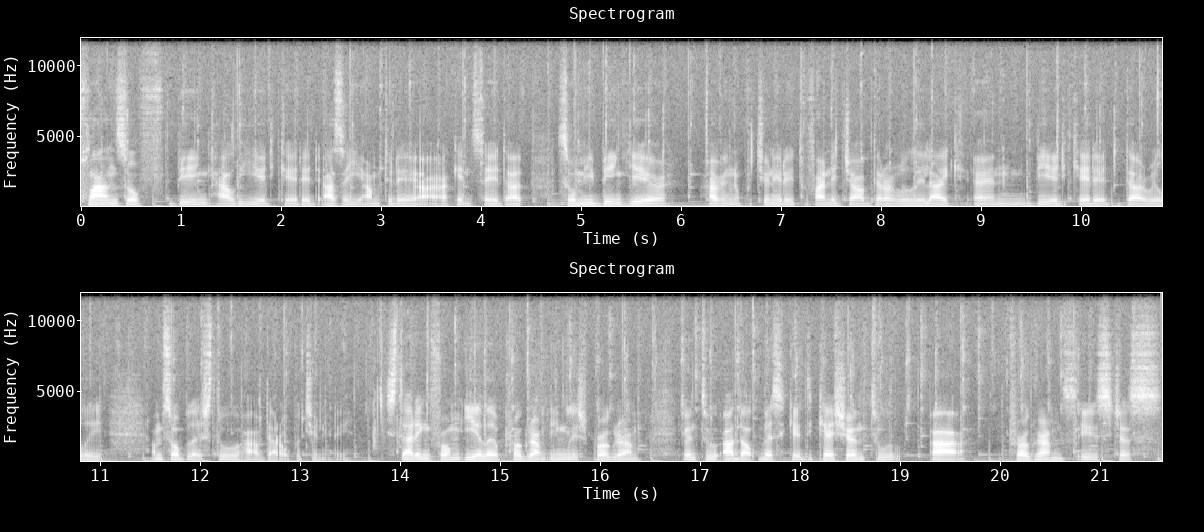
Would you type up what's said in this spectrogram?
plans of being highly educated as I am today, I can say that. So me being here, having an opportunity to find a job that I really like and be educated, that I really, I'm so blessed to have that opportunity. Starting from ELA program, English program, going to adult basic education to uh, programs is just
